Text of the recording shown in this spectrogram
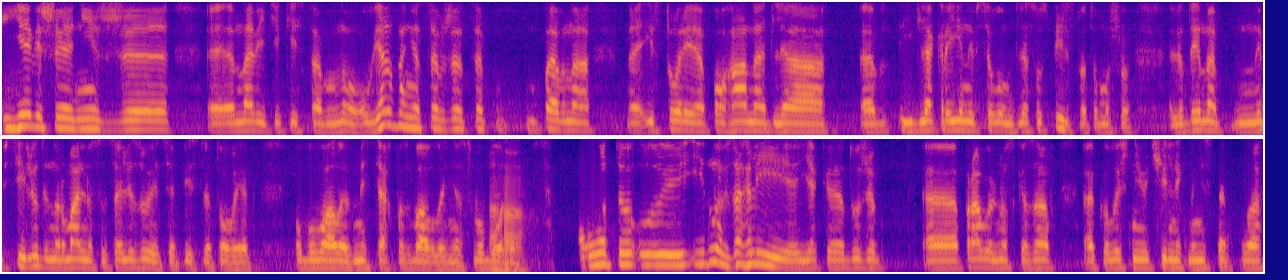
дієвіше, ніж е, е, навіть якісь там ну ув'язнення. Це вже це певна е, історія погана для е, і для країни в цілому, для суспільства, тому що людина не всі люди нормально соціалізуються після того, як побували в місцях позбавлення свободи. Ага. А От і ну, взагалі, як е, дуже е, правильно сказав е, колишній очільник міністерства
